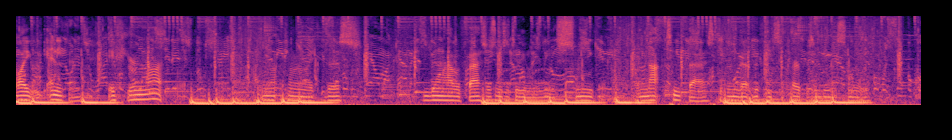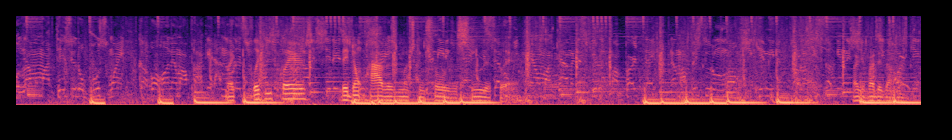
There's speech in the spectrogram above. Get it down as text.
Like anything. If you're not, you're not something like this you want to have a faster sensitivity when you're being smooth and not too fast because then that defeats the purpose of being smooth. Like flicky players, they don't have as much control as a smoother player. Like if I did that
